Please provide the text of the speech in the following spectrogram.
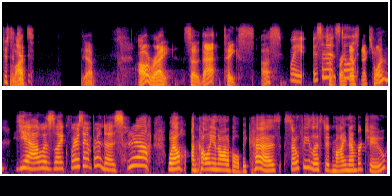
Just a Lots. Yep. All right. So that takes us Wait, isn't to it still? Brenda's next one. Yeah, I was like, where's Aunt Brenda's? Yeah. Well, I'm calling an audible because Sophie listed my number two.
